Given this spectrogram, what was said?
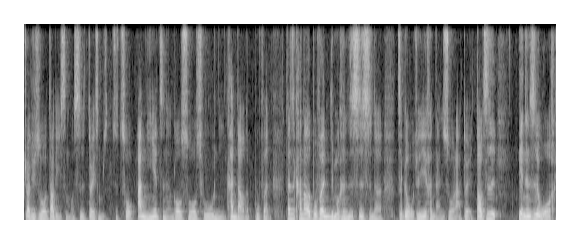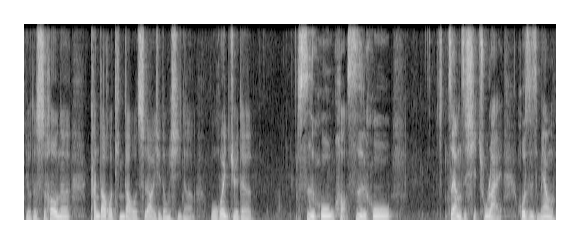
judge 说到底什么是对，什么是错啊？你也只能够说出你看到的部分，但是看到的部分有没有可能是事实呢？这个我觉得也很难说啦。对，导致变成是我有的时候呢，看到或听到或吃到一些东西呢，我会觉得似乎好，似乎这样子写出来或是怎么样。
